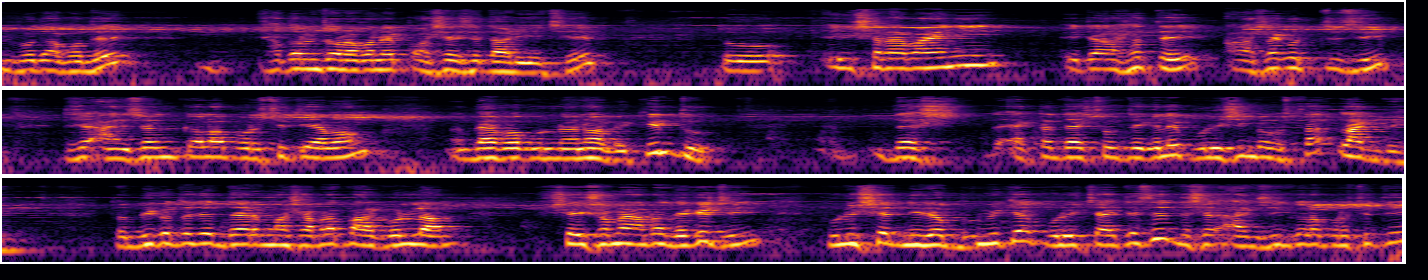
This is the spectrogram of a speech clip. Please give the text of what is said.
বিপদ আপদে সাধারণ জনগণের পাশে এসে দাঁড়িয়েছে। তো এই সেনাবাহিনী এটা আসাতে আশা করতেছি যে আইনশৃঙ্খলা পরিস্থিতি এবং ব্যাপক উন্নয়ন হবে। কিন্তু দেশ একটা দেশ চলতে গেলে পুলিশিং ব্যবস্থা লাগবে। তো বিগত যে দেড় মাস আমরা পার করলাম সেই সময় আমরা দেখেছি পুলিশের নীরব ভূমিকা পুলিশ চাইতেছে দেশের আইনশৃঙ্খলা পরিস্থিতি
